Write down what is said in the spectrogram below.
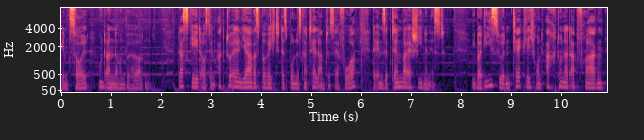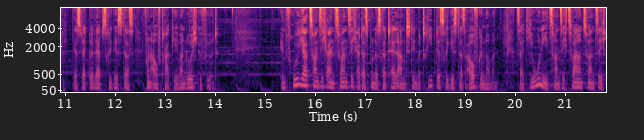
dem Zoll und anderen Behörden. Das geht aus dem aktuellen Jahresbericht des Bundeskartellamtes hervor, der im September erschienen ist. Überdies würden täglich rund 800 Abfragen des Wettbewerbsregisters von Auftraggebern durchgeführt. Im Frühjahr 2021 hat das Bundeskartellamt den Betrieb des Registers aufgenommen. Seit Juni 2022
